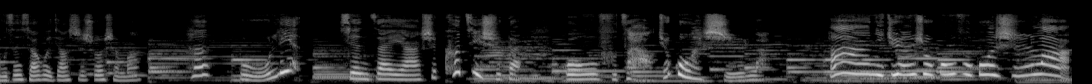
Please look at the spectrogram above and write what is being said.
武增小鬼僵尸说什么？哼，不练！现在呀是科技时代，功夫早就过时了。啊，你居然说功夫过时了！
